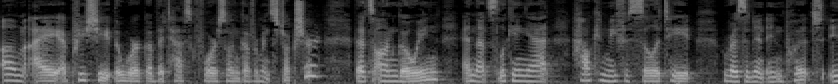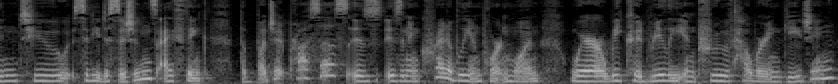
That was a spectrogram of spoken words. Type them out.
Um, I appreciate the work of the task force on government structure that's ongoing and that's looking at how can we facilitate resident input into city decisions. I think the budget process is is an incredibly important one where we could really improve how we're engaging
